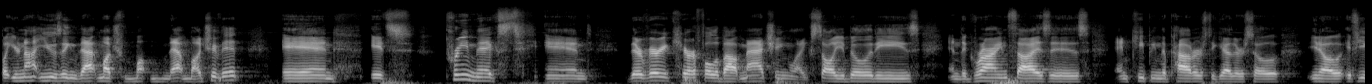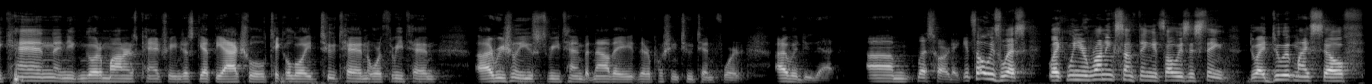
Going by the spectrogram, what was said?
but you're not using that much that much of it and it's pre-mixed and they're very careful about matching like solubilities and the grind sizes and keeping the powders together. So, you know, if you can and you can go to Modernist Pantry and just get the actual Ticaloid 210 or 310. I originally used 310, but now they, they're pushing 210 for it. I would do that. Um, less heartache. It's always less, like when you're running something, it's always this thing do I do it myself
